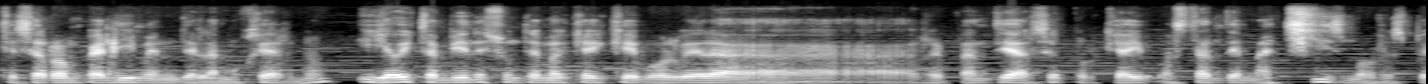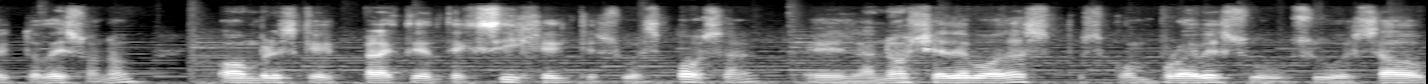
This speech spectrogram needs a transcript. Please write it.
que se rompe el himen de la mujer, ¿no? Y hoy también es un tema que hay que volver a replantearse porque hay bastante machismo respecto de eso, ¿no? Hombres que prácticamente exigen que su esposa, en la noche de bodas, pues compruebe su, estado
